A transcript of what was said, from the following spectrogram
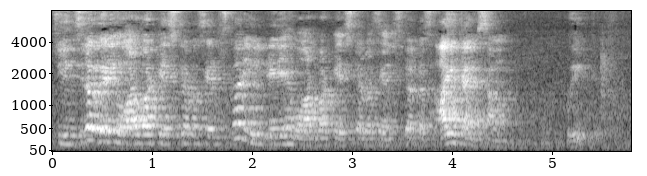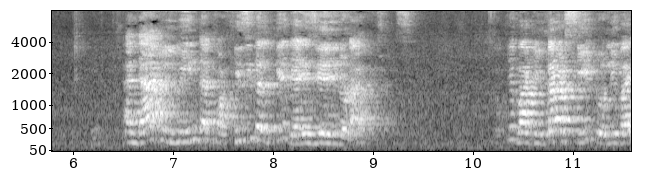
So instead of getting 1 over k square plus m square, you will really have 1 over k square plus m square plus i times some weight. And that will mean that for physical k, there is really no divergence. Okay, but you cannot see it only by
